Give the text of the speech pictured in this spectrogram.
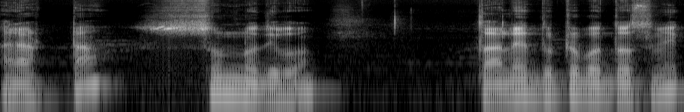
আর একটা শূন্য দিব। তাহলে দুটো পর দশমিক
